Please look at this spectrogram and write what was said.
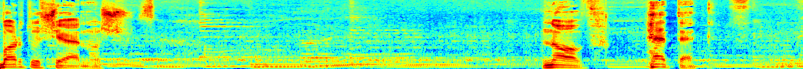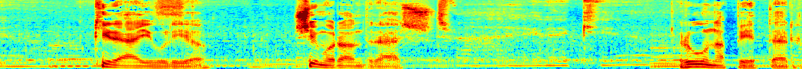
Bartus János. Nav. Hetek. Király Júlia. Simor András. Róna Péter.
